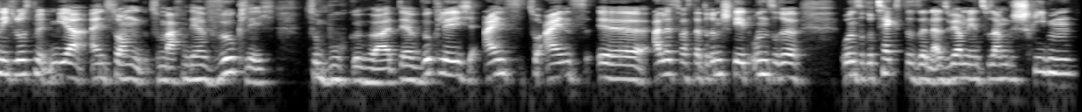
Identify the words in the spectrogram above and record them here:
du nicht Lust mit mir einen Song zu machen, der wirklich zum Buch gehört, der wirklich eins zu eins äh, alles, was da drin steht, unsere unsere Texte sind. Also wir haben den zusammen geschrieben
